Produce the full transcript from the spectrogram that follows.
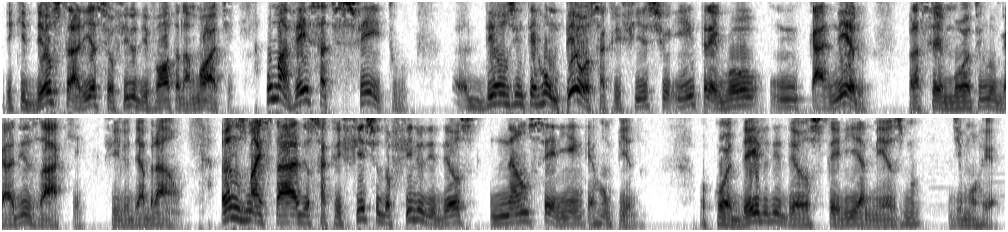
de que Deus traria seu filho de volta da morte. Uma vez satisfeito, Deus interrompeu o sacrifício e entregou um carneiro para ser morto em lugar de Isaac filho de Abraão. Anos mais tarde, o sacrifício do Filho de Deus não seria interrompido. O Cordeiro de Deus teria mesmo de morrer.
